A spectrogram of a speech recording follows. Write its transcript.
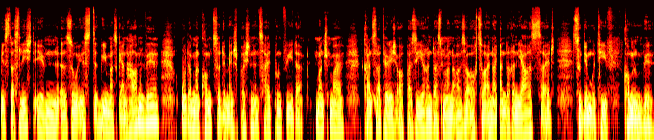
bis das Licht eben äh, so ist, wie man es gern haben will, oder man kommt zu dem entsprechenden Zeitpunkt wieder. Manchmal kann es natürlich auch passieren, dass man also auch zu einer anderen Jahreszeit zu dem Motiv kommen will.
